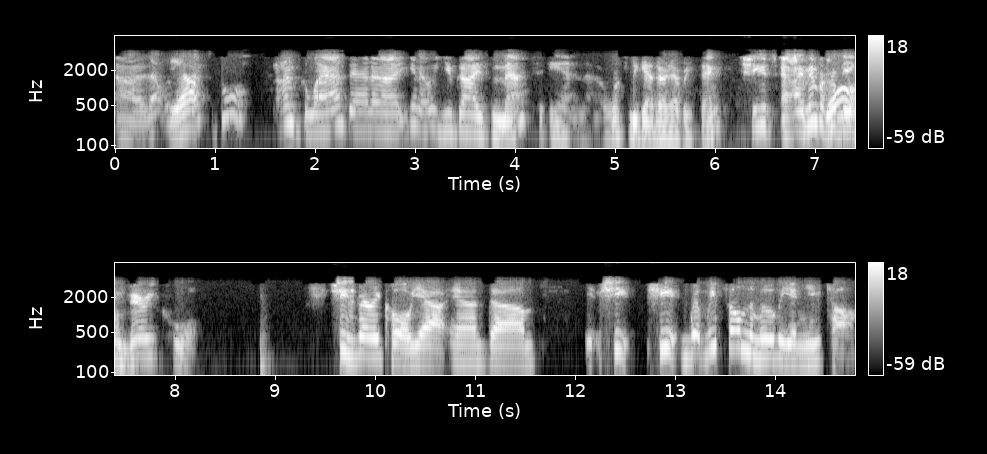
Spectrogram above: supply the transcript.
Uh, that was Yeah. that's cool. I'm glad that uh, you know you guys met and uh, working together and everything. She's I remember her Yeah. being very cool. She's very cool. Yeah, and um, she she we we filmed the movie in Utah,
